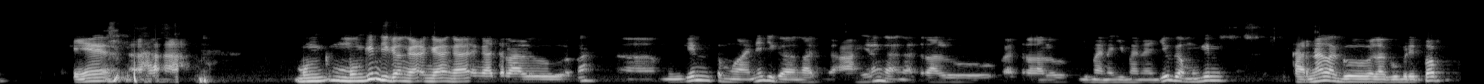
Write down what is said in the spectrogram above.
kayaknya ah, ah, mung, mungkin juga nggak nggak nggak nggak terlalu apa uh, mungkin temuannya juga nggak akhirnya nggak nggak terlalu nggak terlalu gimana gimana juga mungkin karena lagu lagu Britpop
